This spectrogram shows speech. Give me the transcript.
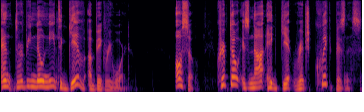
and there would be no need to give a big reward. Also, crypto is not a get rich quick business.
